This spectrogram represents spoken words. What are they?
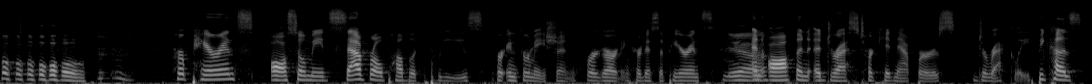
Oh. Her parents also made several public pleas for information regarding her disappearance Yeah. and often addressed her kidnappers directly because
